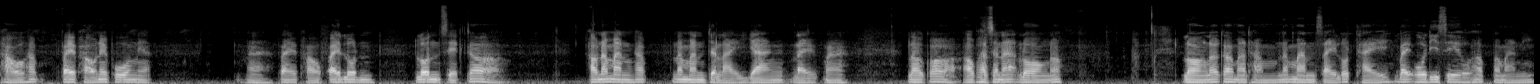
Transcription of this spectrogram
เผาครับ ไฟเผาในโพรงเนี่ยอ่าไฟเผาไฟลนลนเสร็จก็เอาน้ำมันครับ น้ำมันจะไหลยางไหลออกมาเราก็เอาภาชนะรองเนาะ รองแล้วก็มาทำน้ำมันใส่รถไถไบโอดีเซลครับ ประมาณนี้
